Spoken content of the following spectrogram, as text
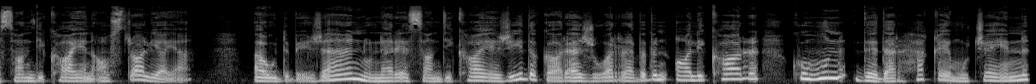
Sandikay in Australia. او دبیجه نونر ساندیکای جی دکاره جور ببن آلی کار که ده در حق موچین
